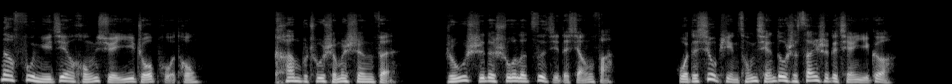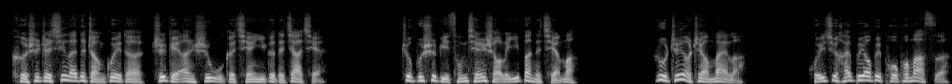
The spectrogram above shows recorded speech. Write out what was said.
那妇女见红雪衣着普通，看不出什么身份。如实的说了自己的想法，我的绣品从前都是三十个钱一个，可是这新来的掌柜的只给按十五个钱一个的价钱，这不是比从前少了一半的钱吗？若真要这样卖了，回去还不要被婆婆骂死？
